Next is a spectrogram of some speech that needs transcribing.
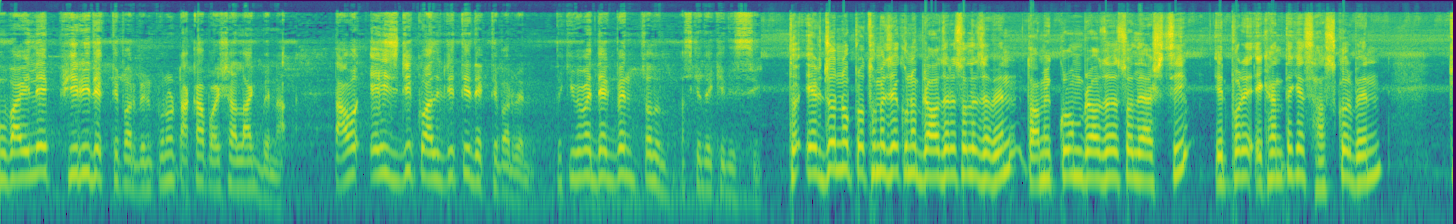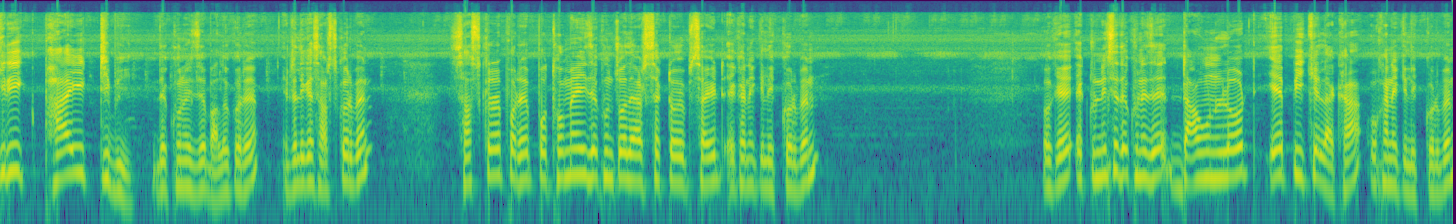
মোবাইলে ফ্রি দেখতে পারবেন, কোনো টাকা পয়সা লাগবে না। তাও এইচডি কোয়ালিটিতে দেখতে পারবেন। তো কীভাবে দেখবেন? চলুন, আজকে দেখিয়ে দিচ্ছি। তো এর জন্য প্রথমে যে কোনো ব্রাউজারে চলে যাবেন, তো আমি ক্রোম ব্রাউজারে চলে আসছি। এরপরে এখান থেকে সার্চ করবেন ক্রিক ফাই টিভি দেখুন এই যে ভালো করে, এটা লিখে সার্চ করবেন। সার্চ করার পরে প্রথমেই দেখুন চলে আসছে একটা ওয়েবসাইট এখানে ক্লিক করবেন। ওকে একটু নিচে দেখুন যে ডাউনলোড এপিকে লেখা, ওখানে ক্লিক করবেন।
